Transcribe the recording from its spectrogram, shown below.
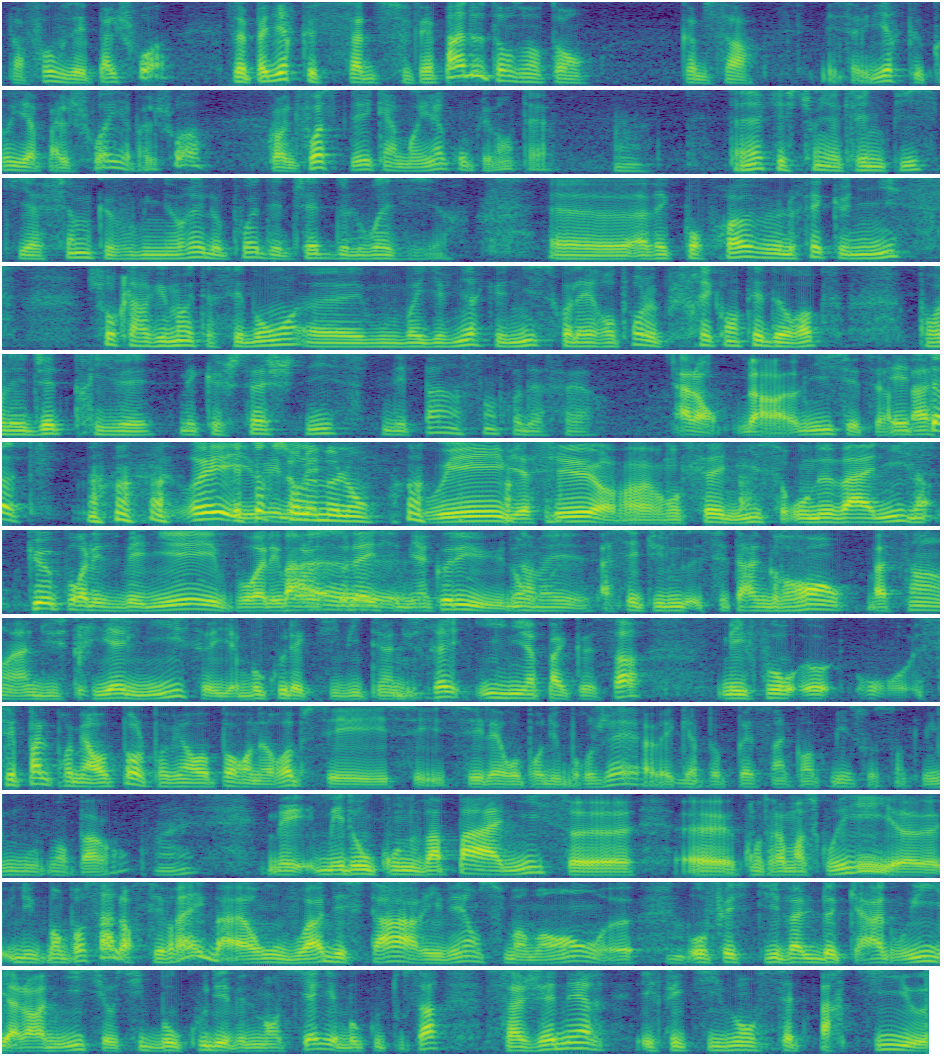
Parfois, vous n'avez pas le choix. Ça ne veut pas dire que ça ne se fait pas de temps en temps, comme ça. Mais ça veut dire que quand il n'y a pas le choix, il n'y a pas le choix. Encore une fois, ce n'est qu'un moyen complémentaire. Hum. Dernière question, il y a Greenpeace qui affirme que vous minorez le poids des jets de loisirs, euh, avec pour preuve le fait que Nice, je trouve que l'argument est assez bon, euh, vous voyez venir que Nice soit l'aéroport le plus fréquenté d'Europe pour les jets privés, mais que je sache, Nice n'est pas un centre d'affaires. Alors, bah, Nice est un... Et toc oui, Et toc sur le melon. oui, bien sûr. On sait, Nice, on ne va à Nice que pour aller se baigner, pour aller voir le bah, soleil, c'est bien connu. Bah, c'est un grand bassin industriel, Nice. Il y a beaucoup d'activités industrielles. Il n'y a pas que ça. Mais il faut. Euh, c'est pas le premier aéroport. Le premier aéroport en Europe, c'est l'aéroport du Bourget, avec à peu près 50 000, 60 000 mouvements par an. Mais, mais, donc, on ne va pas à Nice, euh, euh, contrairement à ce qu'on dit, uniquement pour ça. Alors, c'est vrai, bah, on voit des stars arriver en ce moment au Festival de Cannes. Oui, alors à Il y a aussi beaucoup d'événementiels, il y a beaucoup de tout ça. Ça génère effectivement cette partie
